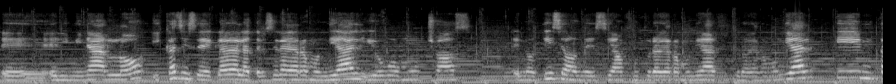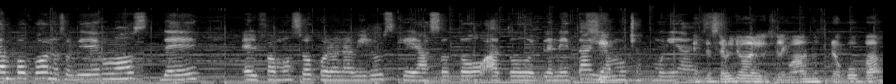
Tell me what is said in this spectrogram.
eh, eliminarlo y casi se declara la Tercera Guerra Mundial y hubo muchas noticias donde decían futura guerra mundial, futura guerra mundial y tampoco nos olvidemos de el famoso coronavirus que azotó a todo el planeta Sí. y a muchas comunidades. Este es el último el que más nos preocupa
